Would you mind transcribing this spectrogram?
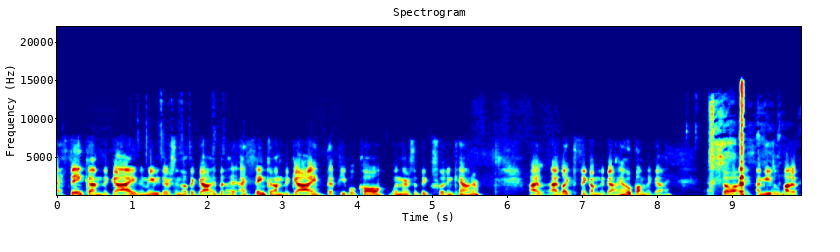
I think I'm the guy, and maybe there's another guy, but I, I think I'm the guy that people call when there's a Bigfoot encounter. I I like to think I'm the guy. I hope I'm the guy. So I, I meet a lot of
